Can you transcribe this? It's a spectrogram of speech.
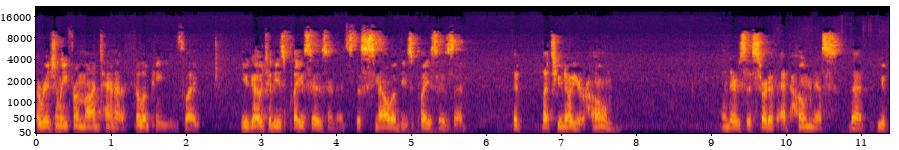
originally from Montana, Philippines, like you go to these places and it's the smell of these places that lets you know you're home. And there's this sort of at homeness that you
